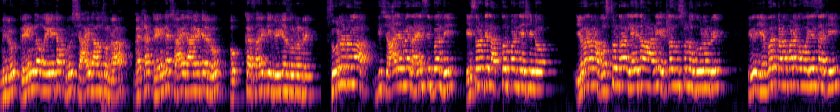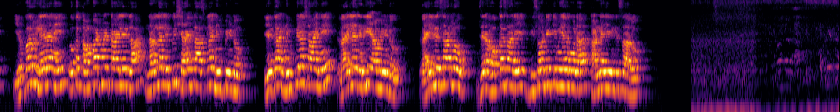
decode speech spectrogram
మీరు ట్రైన్లో పోయేటప్పుడు షాయి తాగుతుండ్రా? గట్ల ట్రైన్లో షాయి తాగేటోళ్ళు ఒక్కసారికి వీడియో చూడండి చూడండ్రులా ఈ షాయమే రైలు సిబ్బంది ఎటువంటి లత్కోర్ పని చేసిండో? ఎవరన్నా వస్తుండ్రా లేదా అని ఎట్లా చూస్తుండో చూడండి ఇక ఎవరు కనపడకపోయేసరికి ఎవ్వరు లేరని ఒక కంపార్ట్మెంట్ టాయిలెట్ లా నల్ల లిప్పి షాయి ఫ్లాస్క్ లా నింపిండు. ఇక నింపిన షాయిని రైల్లో తిరిగి అమ్మిండు. రైల్వే సార్లు జర ఒక్కసారి గిసోటి మీద కూడా కన్నయ్యింది సారు.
